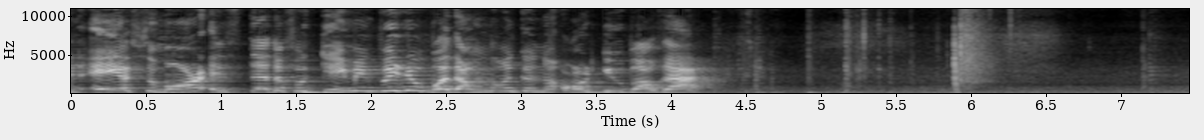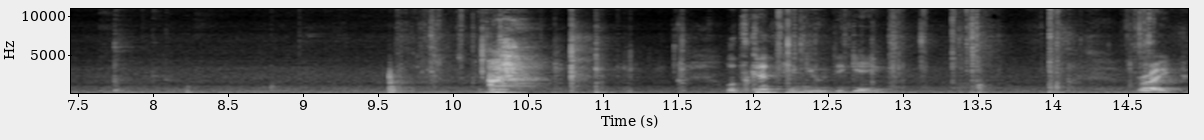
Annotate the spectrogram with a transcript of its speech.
an ASMR instead of a gaming video, but I'm not gonna argue about that. Let's continue the game. Right.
